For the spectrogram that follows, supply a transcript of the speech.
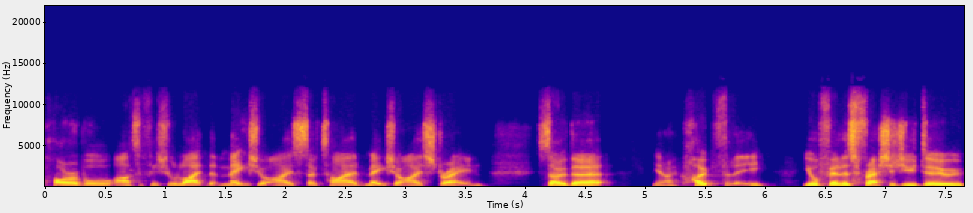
horrible artificial light that makes your eyes so tired, makes your eyes strain, so that you know hopefully you'll feel as fresh as you do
